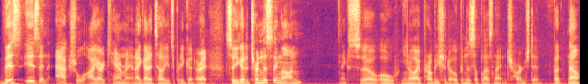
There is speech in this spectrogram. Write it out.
This is an actual IR camera, and I got to tell you, it's pretty good. All right, so you got to turn this thing on. Next, so, oh, you know, I probably should have opened this up last night and charged it. But no,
